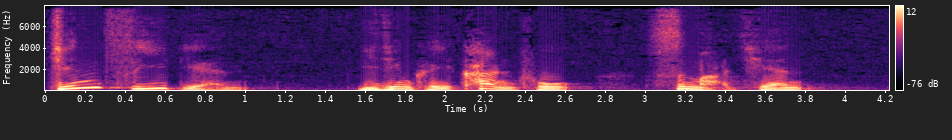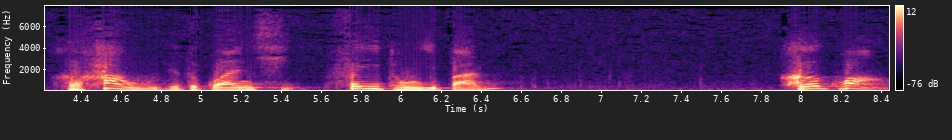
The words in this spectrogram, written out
仅此一点，已经可以看出司马迁和汉武帝的关系非同一般。何况，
